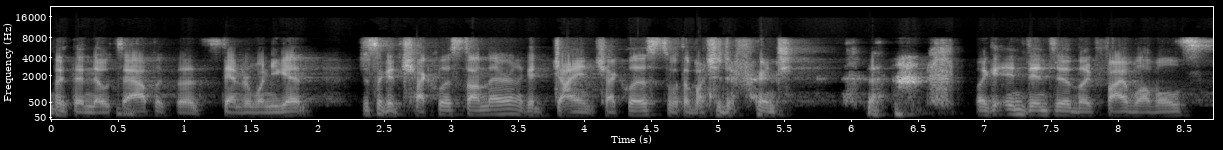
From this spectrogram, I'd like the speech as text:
like the Notes app, like the standard one you get, just like a checklist on there, like a giant checklist with a bunch of different, like indented like five levels.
